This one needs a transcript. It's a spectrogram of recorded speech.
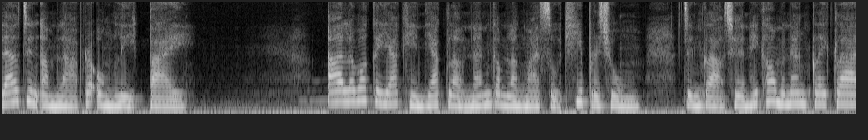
แล้วจึงอำลาพระองค์หลีกไป อาละวกยักษ์เห็นยักษ์เหล่านั้นกำลังมาสู่ที่ประชุม จึงกล่าวเชิญให้เข้ามานั่งใกล้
